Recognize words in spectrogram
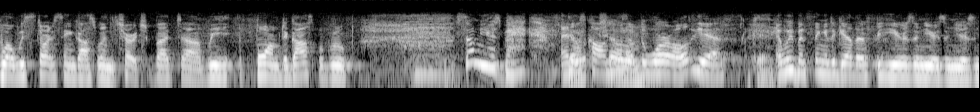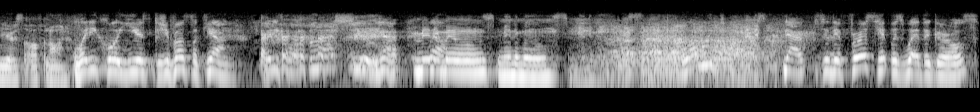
Well, we started singing gospel in the church, but uh, we formed a gospel group some years back, and it was called tell News of the World. Yes. Okay. And we've been singing together for years and years and years and years, off and on. What do you call years? Because you both look young. What do you call Bless you. Yeah. Many well, moons, many moons, many moons. What would now? So the first hit was Weather Girls.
